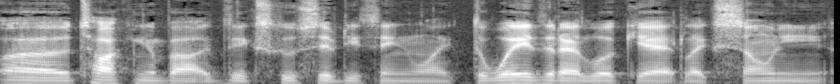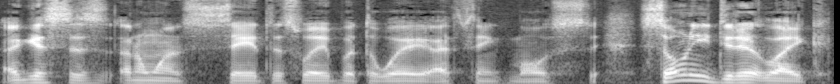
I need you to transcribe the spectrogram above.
uh, talking about the exclusivity thing, like the way that I look at like Sony, I guess this I don't want to say it this way, but the way I think most Sony did it like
